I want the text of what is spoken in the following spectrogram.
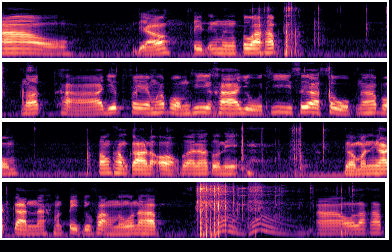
อ้าวเดี๋ยวติดอีกหนึ่งตัวครับ น็อตขายึดเฟรมครับผมที่คาอยู่ที่เสื้อสูบนะครับผมต้องทำการเอาออกด้วยนะตัวนี้ เดี๋ยวมันงัดกันนะ มันติดอยู่ฝั่งนู้นนะครับ เอาละครับ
